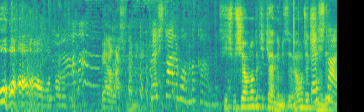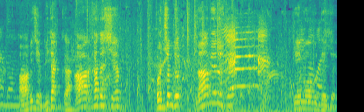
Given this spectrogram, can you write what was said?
Oha motor. Ver Allah aşkına ver. Beş tane bomba kalmış. Hiçbir şey almadı ki kendimize. Ne olacak Beş şimdi? tane bomba. Abicim bir dakika. Arkadaşım. Koçum dur. Ne yapıyorsunuz be? Game over dedi.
